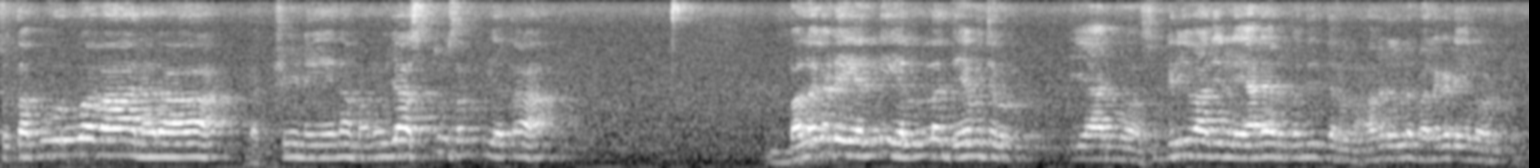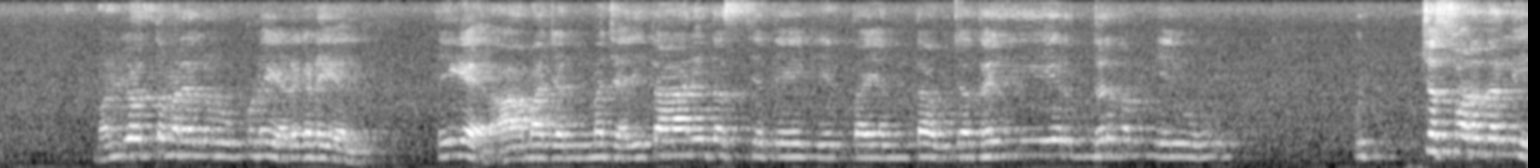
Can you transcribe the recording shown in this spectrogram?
ಸುತಪೂರ್ವವಾನರ ದಕ್ಷಿಣೇನ ಮನುಜಾಸ್ತು ಸಂಯತಃ. ಬಲಗಡೆಯಲ್ಲಿ ಎಲ್ಲ ದೇವತೆಗಳು, ಯಾರು ಸುಗ್ರೀವಾದಿಗಳು ಯಾರ್ಯಾರು ಬಂದಿದ್ದಾರಲ್ಲ, ಅವರೆಲ್ಲ ಬಲಗಡೆಯಲ್ಲಿ ಹೊರಟರು. ಮನುಜೋತ್ತಮರೆಲ್ಲರೂ ಕೂಡ ಎಡಗಡೆಯಲ್ಲಿ. ಹೀಗೆ ರಾಮ ಜನ್ಮ ಚರಿತಾನಿ ತಸ್ಯತೆ ಕೀರ್ತಯಂತ ಉಚತೈರ್ಧೃತಂ ಯಯು. ಉಚ್ಚ ಸ್ವರದಲ್ಲಿ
